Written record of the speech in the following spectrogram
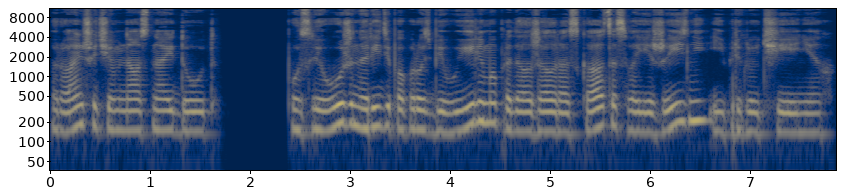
раньше, чем нас найдут». После ужина Риди по просьбе Уильяма продолжал рассказ о своей жизни и приключениях.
